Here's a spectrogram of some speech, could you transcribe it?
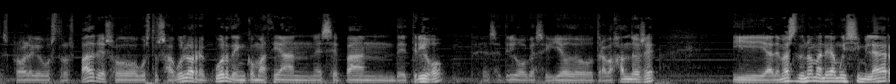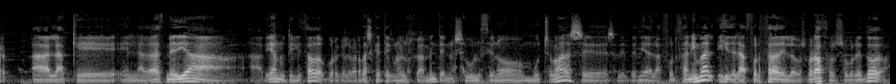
es probable que vuestros padres o vuestros abuelos recuerden cómo hacían ese pan de trigo, ese trigo que siguió trabajándose, y además de una manera muy similar a la que en la Edad Media habían utilizado, porque la verdad es que tecnológicamente no se evolucionó mucho más, eh, se dependía de la fuerza animal y de la fuerza de los brazos, sobre todo.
